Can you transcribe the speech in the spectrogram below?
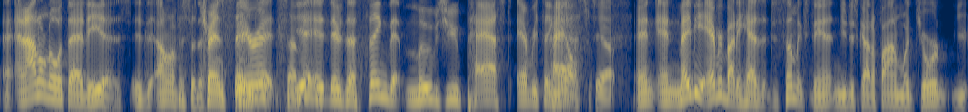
and I don't know what that is. Is I don't know if it's, It's a the transcendence, spirit. I yeah, it, there's a thing that moves you past everything else. Yeah. And and maybe everybody has it to some extent, and you just got to find what your, your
